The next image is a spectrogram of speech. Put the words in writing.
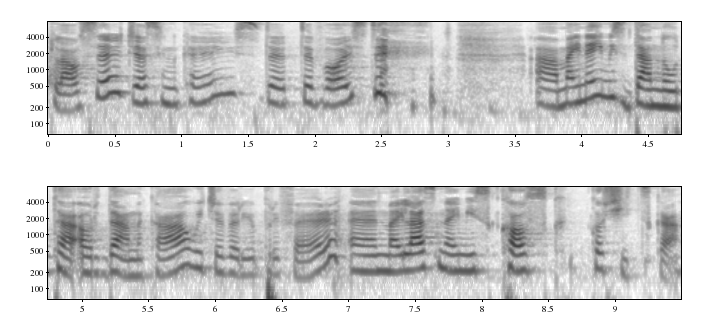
closer just in case that the voice. uh, my name is Danuta or Danka, whichever you prefer, and my last name is Kosk Kosicka.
